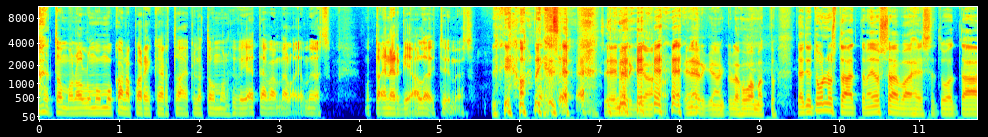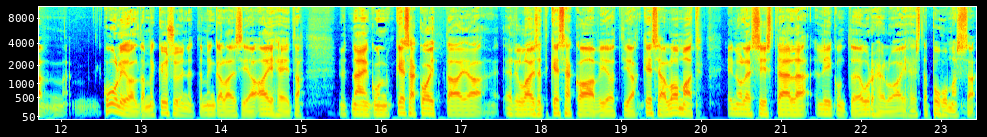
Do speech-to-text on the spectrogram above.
Tom on ollut mun mukana pari kertaa ja kyllä Tom on hyvin etävä meloja myös, mutta energiaa löytyy myös. Joo, niin se, se energia, energia on kyllä huomattu. Täytyy tunnustaa, että mä jossain vaiheessa tuota, kuulijoilta me kysyin, että minkälaisia aiheita nyt näin kun kesä koittaa ja erilaiset kesäkaaviot ja kesälomat – en ole siis täällä liikunta- ja urheiluaiheista puhumassa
